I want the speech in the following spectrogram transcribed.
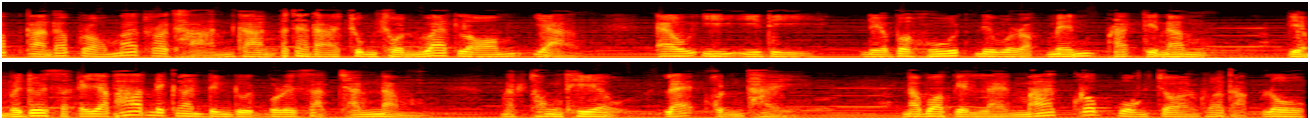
รับการรับรองมาตรฐานการพัฒนาชุมชนแวดล้อมอย่าง LEED Neighborhood Development Platinum เปลี่ยนไปด้วยศักยภาพในการดึงดูดบริษัทชั้นนำนักท่องเที่ยวและคนไทยนับว่าเป็นแลนด์มาร์คครบวงจรระดับโลก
